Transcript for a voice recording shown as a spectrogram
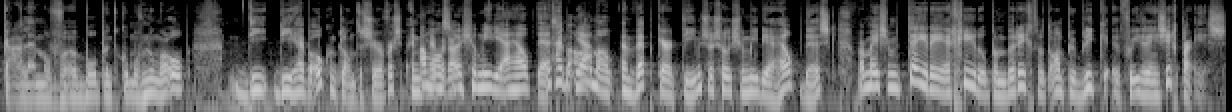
KLM of Bol.com of noem maar op, die, die hebben ook een klantenservice. En die allemaal hebben social media helpdesk. hebben ja. allemaal een webcare team, zo'n social media helpdesk, waarmee ze meteen reageren op een bericht wat aan publiek voor iedereen zichtbaar is.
